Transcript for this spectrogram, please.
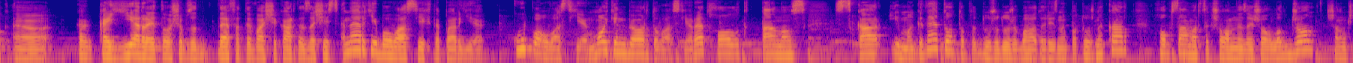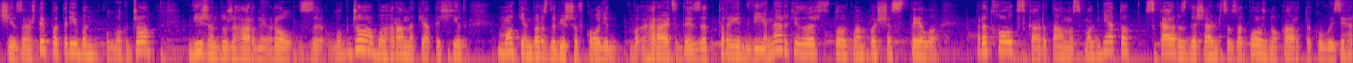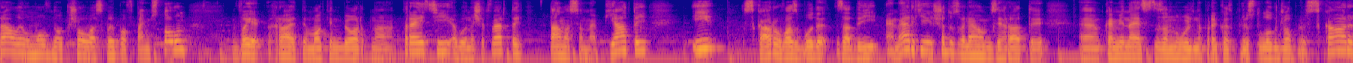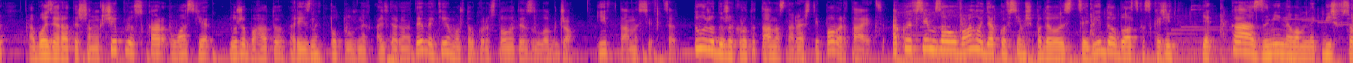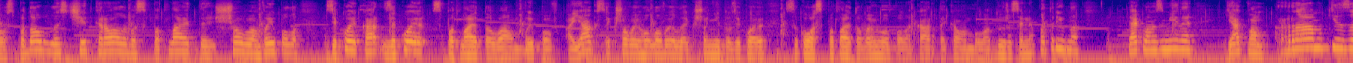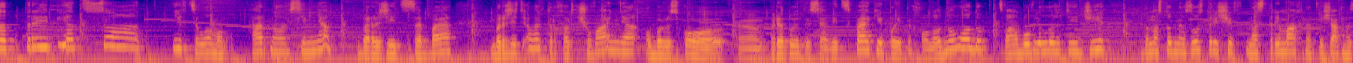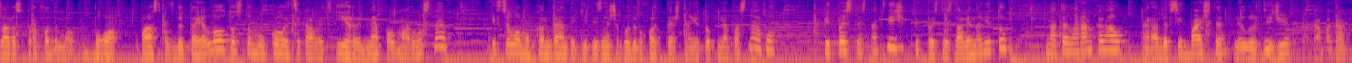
ка- кар'єри того, щоб задефати ваші карти за 6 енергії, бо у вас їх тепер є купа, у вас є Mockingbird, у вас є Red Hulk, Thanos, Scar і Magneto, тобто дуже-дуже багато різних потужних карт. Hope Summers, якщо вам не зайшов Lockjaw, Shang-Chi завжди потрібен, Lockjaw, Vision дуже гарний рол з Lockjaw або гра на п'ятий хід. Mockingbird здебільшого в колоді грається десь за 3-2 енергії, від того, як вам пощастило. Red Hulk, Scar, Thanos, Magneto. Scar здешевлюється за кожну карту, яку ви зіграли. Умовно, якщо у вас випав Таймстоун, ви граєте Mockingbird на третій або на четвертий, Таноса на п'ятий. І Скар у вас буде за дві енергії, що дозволяє вам зіграти е, камінець за 0, наприклад, плюс Локджо плюс Скар, або зіграти Шангші плюс Скар. У вас є дуже багато різних потужних альтернатив, які ви можете використовувати з Локджо. І в Таносі це дуже-дуже круто. Танос нарешті повертається. Дякую всім за увагу, дякую всім, що подивились це відео. Будь ласка, скажіть, яка зміна вам найбільше всього сподобалась? Чи відкривали ви спотлайти? Що вам випало? З якої кар... з якої спотлайту вам випав Аякс, якщо ви його ловили? Якщо ні, то з якої з якого спотлайту вам випала карта, яка вам була дуже сильно потрібна? Як вам зміни? Як вам рамки за 3500? І в цілому гарного всім дня. Бережіть себе, бережіть електрохарчування, обов'язково е, рятуйтеся від спеки, пийте холодну воду. З вами був Лілуш DG. До наступних зустрічей на стрімах на твічах. Ми зараз проходимо бо Pass of the Tail Lotus, тому кого цікавить ігри не по Marvel Snap. І в цілому контент, який пізніше буде виходити теж на YouTube, не по снапу. Підписуйтесь на Twitch, підписуйтесь далі на YouTube, на телеграм-канал. Радий всіх бачити. Лілуш DG. Пока-пока.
